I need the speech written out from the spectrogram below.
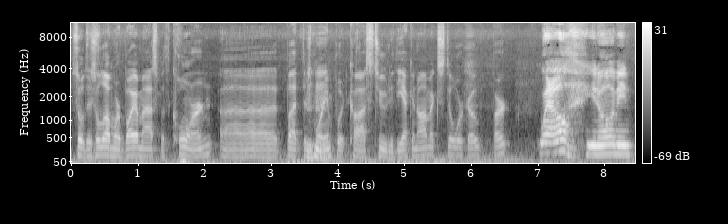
So there's a lot more biomass with corn, uh, but there's more Mhm. input costs too. Do the economics still work out, Bart? Well, you know, I mean,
